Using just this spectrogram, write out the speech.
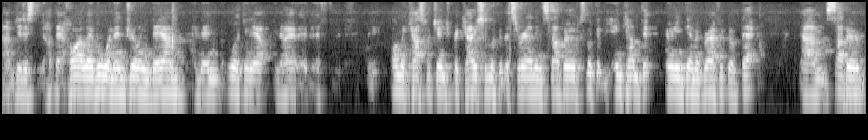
um, you just that high level and then drilling down and then working out, you know, if, on the cusp of gentrification, look at the surrounding suburbs, look at the income de- earning demographic of that um, suburb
